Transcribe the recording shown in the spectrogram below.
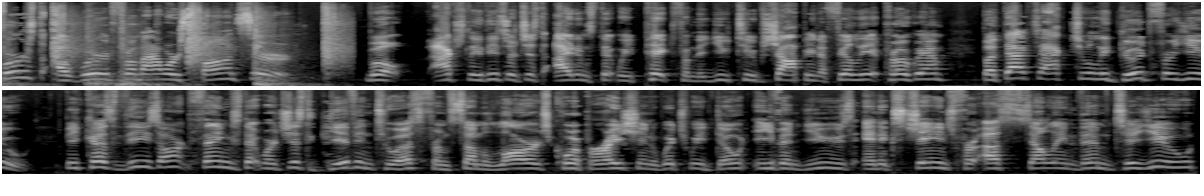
First, a word from our sponsor. Well, actually, these are just items that we picked from the YouTube Shopping Affiliate Program, but that's actually good for you because these aren't things that were just given to us from some large corporation which we don't even use in exchange for us selling them to you.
